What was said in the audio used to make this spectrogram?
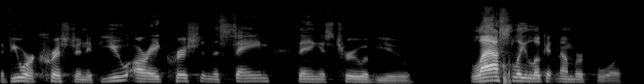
If you are a Christian, if you are a Christian, the same thing is true of you. Lastly, look at number four.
